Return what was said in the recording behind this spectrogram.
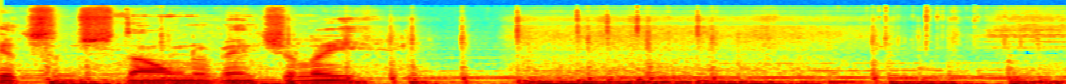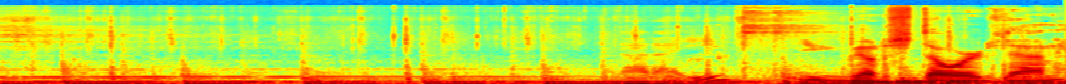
get some stone eventually. You can build a storage down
